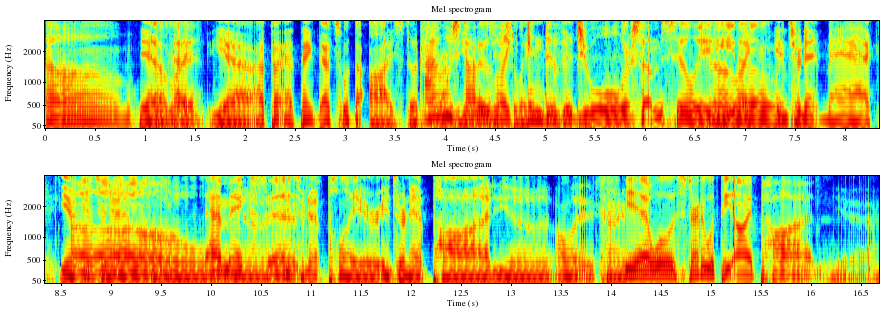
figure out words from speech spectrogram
Oh, Yeah, okay. like yeah, I th- I think that's what the I stood for. I always thought know, it was initially. like individual or something silly. No, you like know, internet Mac, you know, internet Oh, phone. that you makes know, sense. Internet player, internet pod, you know, all that kind of yeah. Well, it started with the iPod. yeah.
